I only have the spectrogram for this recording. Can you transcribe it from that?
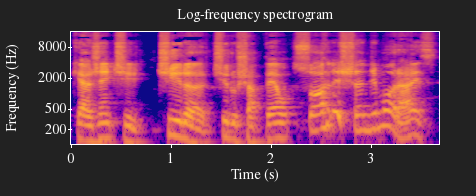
que a gente tira, tira o chapéu, só Alexandre de Moraes.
